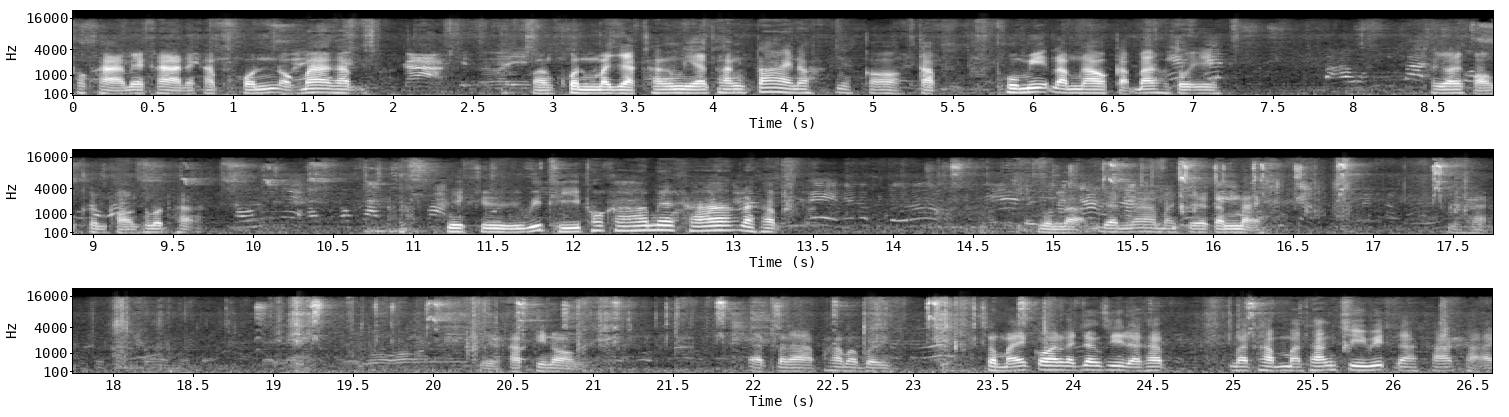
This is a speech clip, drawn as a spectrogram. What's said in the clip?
พ่อค้าแม่ค้านะครับขนออกมาครับบางคนมาจากทางเหนือทางใต้เนาะเนี่ยก็กลับภูมิลำเนากลับบ้านของตัวเองทยอยของคืนของขึ้นรถฮะนี่คือวิถีพ่อค้าแม่ค้านะครับนุ่นละเดือนหน้ามาเจอกันใหม่นะฮะนี่ครับพี่น้อง แอดมาลาพามาเบิงสมัยก่อนกับจังซี่แหละครับ มาทำมาทั้งชีวิตนะค้าขาย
